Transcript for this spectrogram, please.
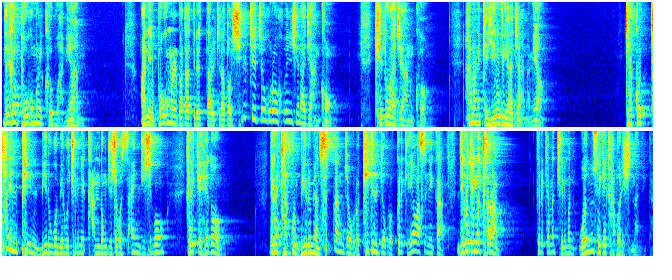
내가 복음을 거부하면 아니 복음을 받아들였다 할지라도 실제적으로 헌신하지 않고 기도하지 않고 하나님께 예배하지 않으며 자꾸 차일피일 미루고 미루고 주님이 감동 주시고 사인 주시고 그렇게 해도 내가 자꾸 미루면 습관적으로 기질적으로 그렇게 해왔으니까 니고데모처럼 그렇게 하면 주님은 원수에게 가버리신다니까.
